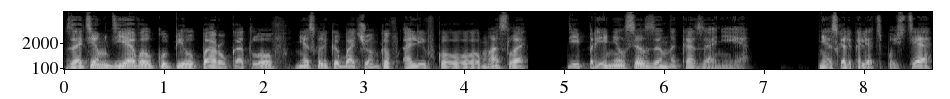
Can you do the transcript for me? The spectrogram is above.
Затем дьявол купил пару котлов, несколько бочонков оливкового масла и принялся за наказание. Несколько лет спустя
